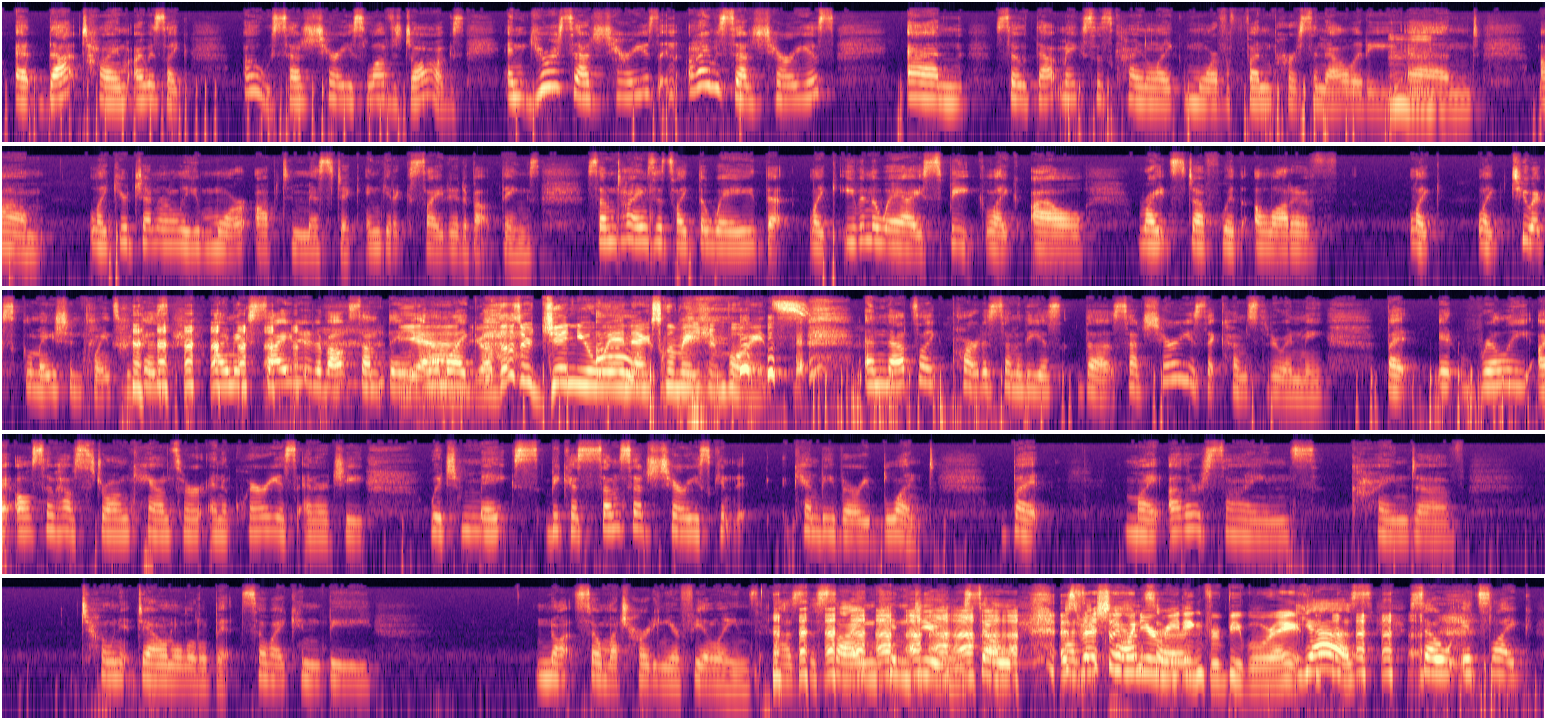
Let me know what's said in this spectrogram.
at that time I was like, oh, Sagittarius loves dogs. And you're a Sagittarius and I'm a Sagittarius. And so that makes us kind of like more of a fun personality and um, like you're generally more optimistic and get excited about things. Sometimes it's like the way that like even the way I speak, like I'll write stuff with a lot of like like two exclamation points because I'm excited about something and I'm like Yeah, those are genuine "Oh." exclamation points. and that's like part of some of the the Sagittarius that comes through in me. But it really, I also have strong Cancer and Aquarius energy, which makes because some Sagittarius can can be very blunt, but my other signs kind of tone it down a little bit so I can be not so much hurting your feelings as the sign can do. So, Especially when you're reading for people, right? yes. So it's like,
